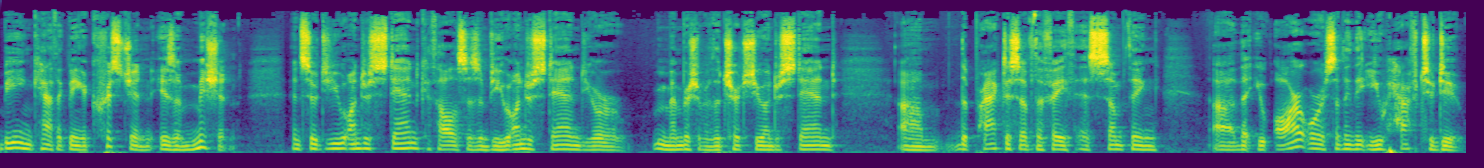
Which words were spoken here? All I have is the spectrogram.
being Catholic, being a Christian, is a mission. And so, do you understand Catholicism? Do you understand your membership of the church? Do you understand um, the practice of the faith as something uh, that you are, or something that you have to do?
